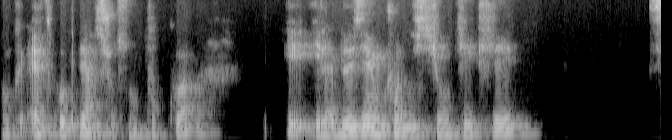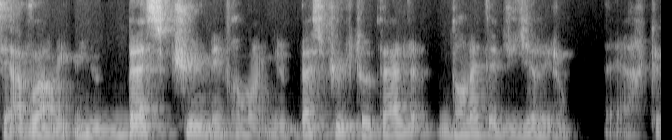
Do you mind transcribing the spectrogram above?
Donc, être au clair sur son pourquoi. Et, et la deuxième condition qui est clé, c'est avoir une bascule, mais vraiment une bascule totale dans la tête du dirigeant. C'est-à-dire que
